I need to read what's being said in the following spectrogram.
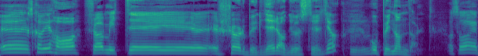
eh, skal vi ha fra mitt uh, sjølbygde radiostudio oppe i Namdalen. Og så er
